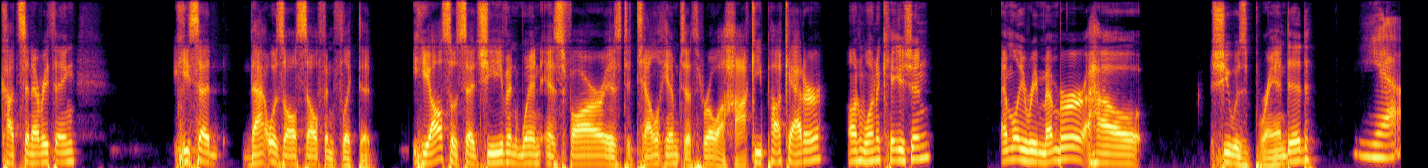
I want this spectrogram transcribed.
cuts and everything. He said that was all self inflicted. He also said she even went as far as to tell him to throw a hockey puck at her on one occasion. Emily, remember how she was branded? Yeah,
